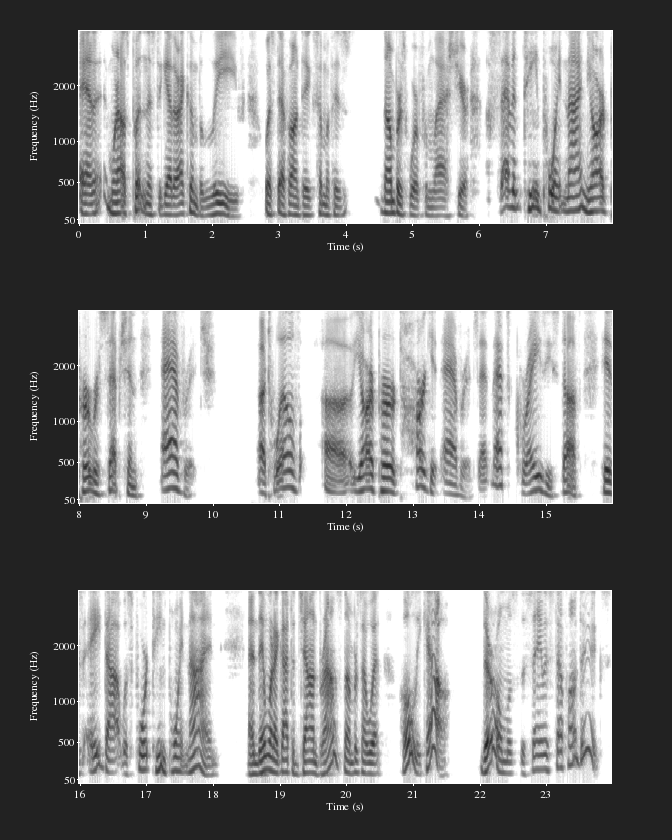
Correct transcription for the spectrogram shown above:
And when I was putting this together, I couldn't believe what Stefon Diggs, some of his numbers were from last year. A 17.9 yard per reception average, a 12 uh, yard per target average. That, that's crazy stuff. His aDOT was 14.9. And then when I got to John Brown's numbers, I went, holy cow, they're almost the same as Stefon Diggs.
